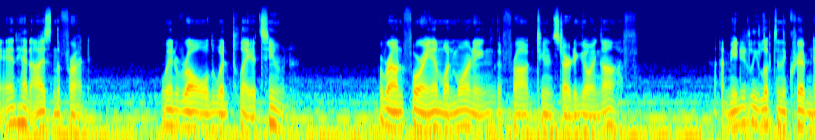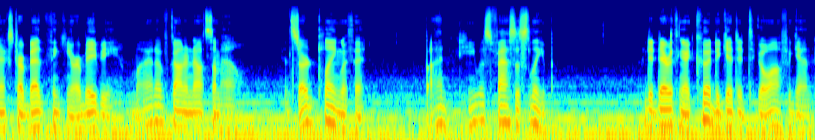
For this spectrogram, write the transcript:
and had eyes in the front. When rolled, would play a tune. Around 4 a.m. one morning, the frog tune started going off. I immediately looked in the crib next to our bed, thinking our baby might have gotten out somehow, and started playing with it, but he was fast asleep. I did everything I could to get it to go off again,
